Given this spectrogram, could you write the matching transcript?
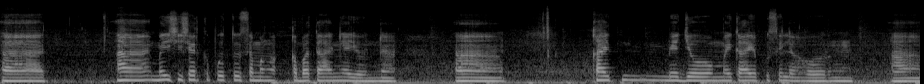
at ah, may share ko po to sa mga kabataan ngayon na ah, kahit medyo may kaya po sila or ah,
